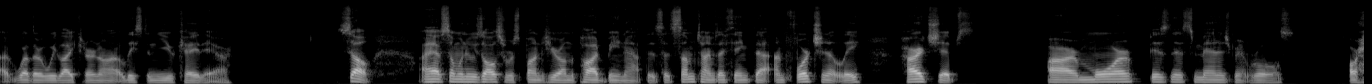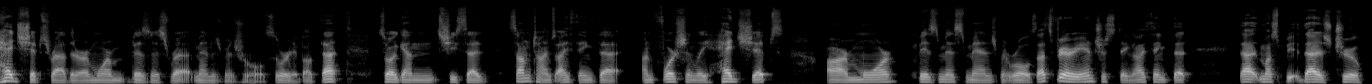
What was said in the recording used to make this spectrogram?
uh, whether we like it or not. At least in the UK, they are. So, I have someone who's also responded here on the Podbean app that says sometimes I think that unfortunately hardships are more business management roles, or headships rather, are more business management roles. Sorry about that. So again, she said sometimes I think that unfortunately headships are more business management roles. That's very interesting. I think that that must be that is true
